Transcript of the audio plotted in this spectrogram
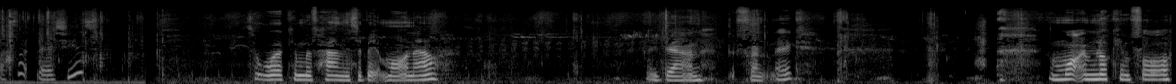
That's it. There she is. So working with hands a bit more now. And down the front leg. And what I'm looking for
